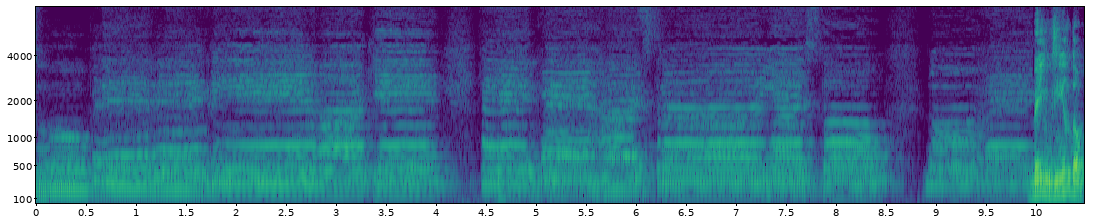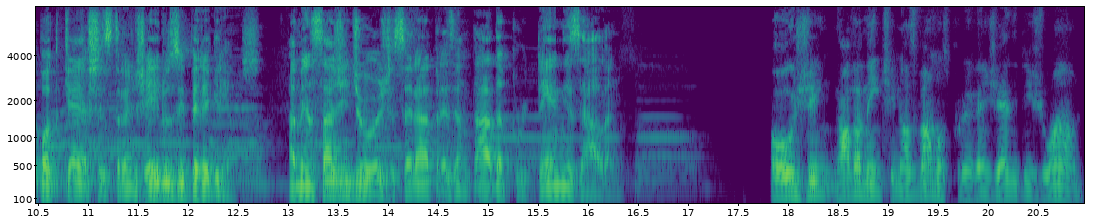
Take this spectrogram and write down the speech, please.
Sou peregrino aqui, em terra estranha estou. No reino Bem-vindo ao podcast Estrangeiros e Peregrinos. A mensagem de hoje será apresentada por Dennis Allen. Hoje, novamente, nós vamos para o Evangelho de João,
